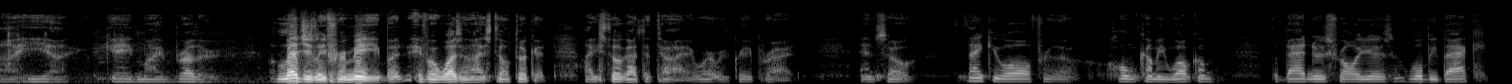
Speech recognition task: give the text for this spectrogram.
uh, he uh, gave my brother, allegedly for me, but if it wasn't, I still took it. I still got the tie. I wear it with great pride. And so, thank you all for the homecoming welcome. The bad news for all of you is we'll be back.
